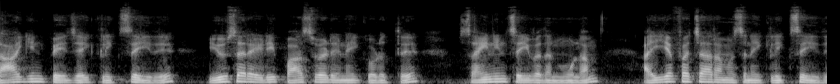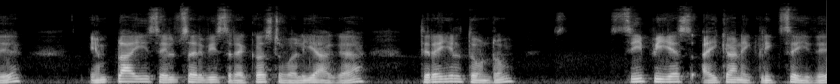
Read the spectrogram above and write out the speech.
லாகின் பேஜை கிளிக் செய்து யூசர் ஐடி பாஸ்வேர்டினை கொடுத்து சைன்இன் செய்வதன் மூலம் ஐஎஃப்ஹெச்ஆர் அமசனை கிளிக் செய்து எம்ப்ளாயி செல்ஃப் சர்வீஸ் ரெக்வஸ்ட் வழியாக திரையில் தோன்றும் சிபிஎஸ் ஐகானை கிளிக் செய்து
